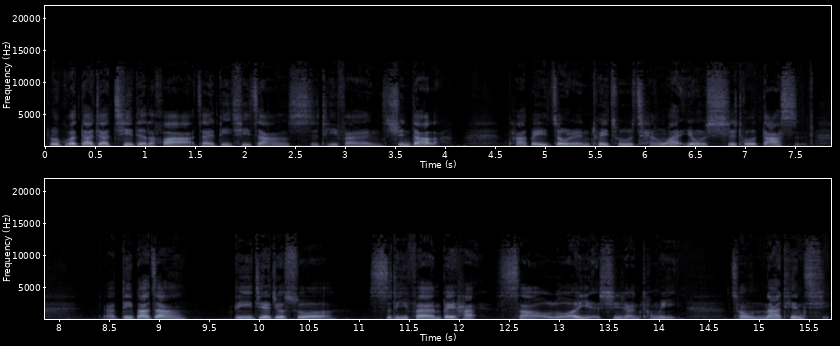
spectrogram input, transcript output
如果大家记得的话，在第七章，史提凡殉道了，他被众人推出城外，用石头打死。啊，第八章。第一节就说，斯提凡被害，扫罗也欣然同意。从那天起，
